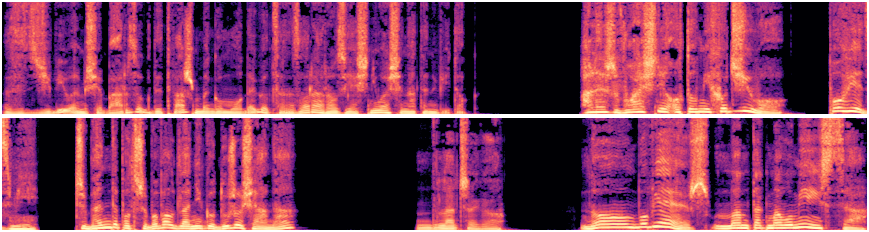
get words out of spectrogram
Zdziwiłem się bardzo, gdy twarz mego młodego cenzora rozjaśniła się na ten widok. Ależ właśnie o to mi chodziło. Powiedz mi, czy będę potrzebował dla niego dużo siana? Dlaczego? No, bo wiesz, mam tak mało miejsca.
